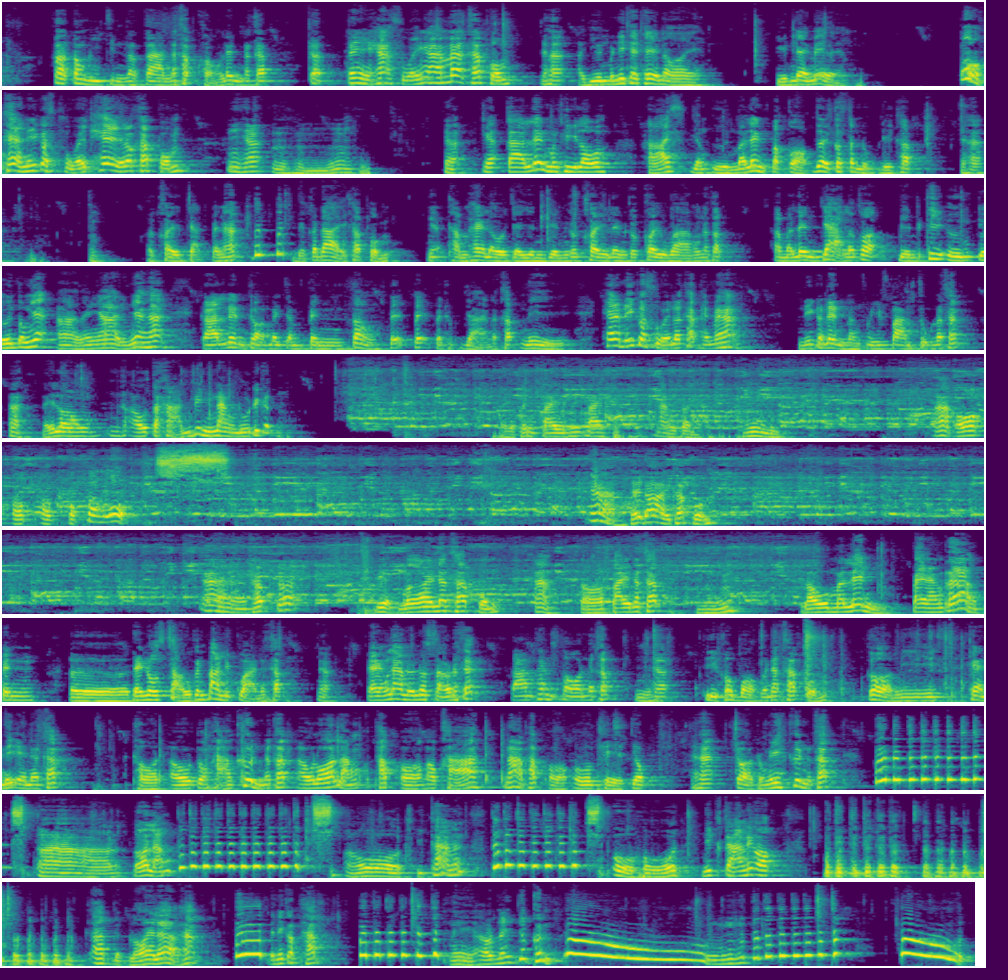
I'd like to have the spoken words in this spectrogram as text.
ก็ต้องมีจินตนาการนะครับของเล่นนะครับ ก็นี่ฮะสวยงามมากครับ ผมนะฮะยืนบนนี้เท่ๆหน่อย ยืนได้ไหมเอ่ยโอ้แค่นี้ก็สวยเท่แล้วครับ ผมนี่ฮะ อือหือเนี่ยเนี่ยการเล่นบางทีเราหาอย่างอื่นมาเล่นประกอบด้วยก็สนุกดีครับนะฮะค่อยๆจัดไปนะฮะปึ๊บปึ๊บเดี๋ยวก็ได้ครับ ผม เนี่ยทำให้เราใจเย็นๆค่อยๆเล่นค่อยๆวางนะครับถ้ามาเล่นยากแล้วก็เปลี่ยนไปที่อื่นเดินตรงเนี้ย อ่าง่ายๆอย่างเงี้ยฮะ การเล่นก็ไม่จำเป็นต้องเป๊ะๆไปทุกอย่างนะครับ นี่แค่นี้ก็สวยแล้วครับเห็นไหมฮะนนี้ก็เล่นแบบมีความสุขนะครับอะไหนลองเอาทหารวิ่งนั่งดูดิครับอย่าเพิ่งไปเพิ่งไปนั่งก่อนอืมอะออกออกออกปกป้องโลกอ่าใช้ได้ครับผม อ่าครับก็เรียบร้อยนะครับผมอะต่อไปนะครับเรามาเล่นแปลงร่างเป็นเอ่อไดโนเสาร์กันบ้างดีกว่านะครับนะแปลงร่างไดโนเสาร์นะครับ ตามขั้นตอนนะครับนี่ฮะที่เขาบอกไว้นะครับ ผมก็มีแค่นี้เองนะครับ ถอดเอาตรงหางขึ้นนะครับ เอาล้อหลังพับออกเอาขาหน้าพับออกโอเคจบนะฮะก็ตรงนี้ขึ้นนะครับปึ๊ดตึ๊ดตึ๊ดตึ๊ดตึ๊ดตึ๊ดอ่าล้อหลังตึ๊ดตึ๊ด โอ้อีกข้างนึงโอ้โหนี่กลางนี่ออกอะเรียบร้อยแล้วฮะปึ๊บอันนี้ก็พับนี่เอานั้นยกขึ้นปู๊ตึ๊ดตึ๊ดตึ๊ดตึ๊ดตึ๊ดตึ๊ดปู๊ด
